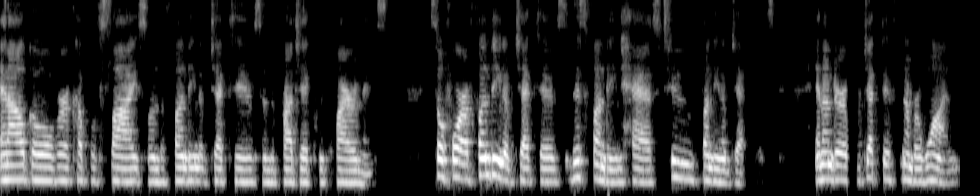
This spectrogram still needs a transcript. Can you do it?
And I'll go over a couple of slides on the funding objectives and the project requirements. So for our funding objectives, this funding has two funding objectives. And under objective number one,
